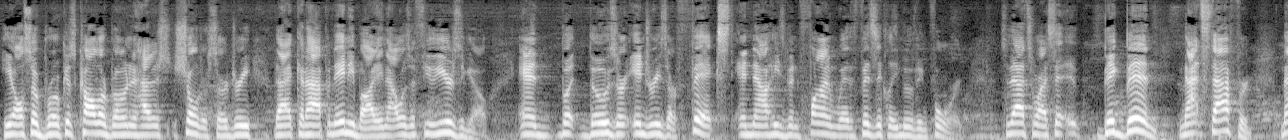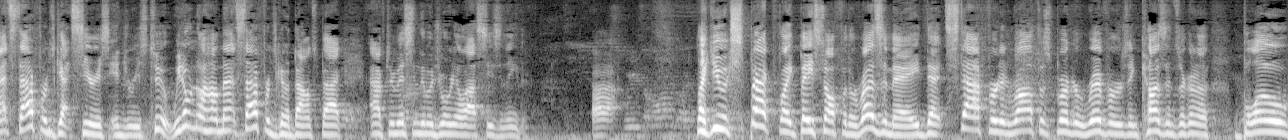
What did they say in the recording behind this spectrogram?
He also broke his collarbone and had his shoulder surgery. That could happen to anybody, and that was a few years ago. And but those are injuries are fixed, and now he's been fine with physically moving forward. So that's why I said Big Ben, Matt Stafford. Matt Stafford's got serious injuries too. We don't know how Matt Stafford's going to bounce back after missing the majority of last season either. like you expect, like based off of the resume, that Stafford and Roethlisberger, Rivers, and Cousins are going to blow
